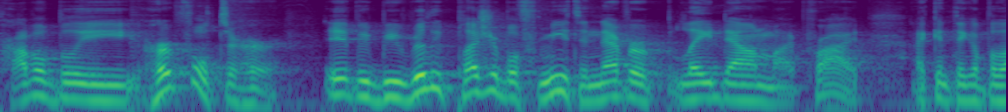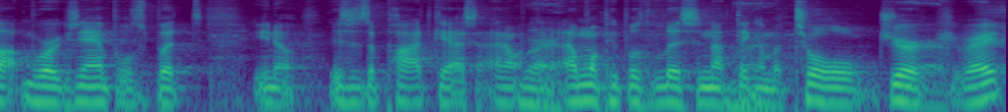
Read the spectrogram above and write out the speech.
probably hurtful to her. It would be really pleasurable for me to never lay down my pride. I can think of a lot more examples, but you know, this is a podcast. I don't. Right. I want people to listen, not think I'm a total jerk, right?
